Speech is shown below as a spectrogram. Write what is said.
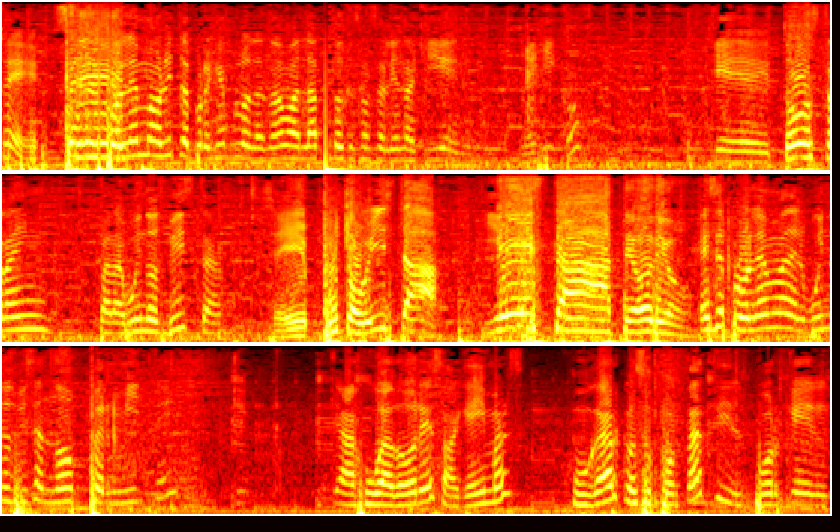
Sí. Pero el problema ahorita, por ejemplo, las nuevas laptops que están saliendo aquí en México, que todos traen para Windows Vista. Sí, puto vista. Y ese, ¡Esta! ¡Te odio! ese problema del Windows Vista no permite a jugadores, a gamers, jugar con su portátil. Porque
